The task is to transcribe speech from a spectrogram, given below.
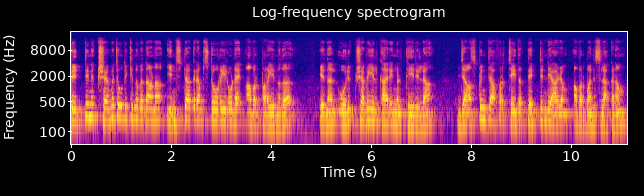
തെറ്റിന് ക്ഷമ ചോദിക്കുന്നുവെന്നാണ് ഇൻസ്റ്റാഗ്രാം സ്റ്റോറിയിലൂടെ അവർ പറയുന്നത്. എന്നാൽ ഒരു ക്ഷമയിൽ കാര്യങ്ങൾ തീരില്ല. ജാസ്മിൻ ജാഫർ ചെയ്ത തെറ്റിന്റെ ആഴം അവർ മനസ്സിലാക്കണം.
